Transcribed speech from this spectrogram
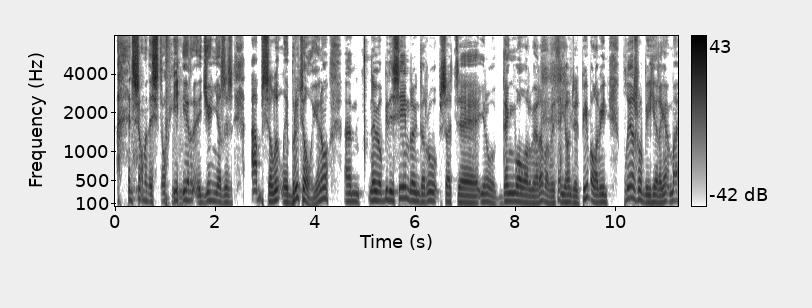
and some of the stuff you mm-hmm. hear at the juniors is absolutely brutal. You know, um, now it'll be the same round the ropes at uh, you know Dingwall or wherever with three hundred people. I mean, players will be hearing it. My,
